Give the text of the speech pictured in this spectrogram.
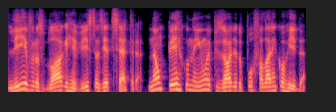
Livros, blog, revistas e etc. Não perco nenhum episódio do Por Falar em Corrida.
